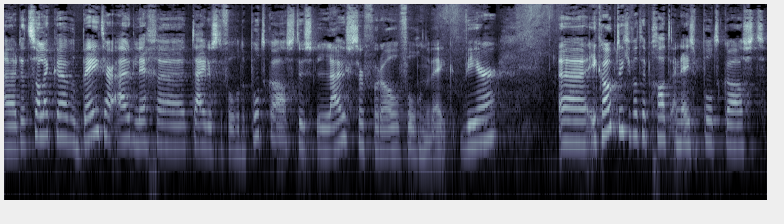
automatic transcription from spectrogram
Uh, dat zal ik uh, wat beter uitleggen tijdens de volgende podcast. Dus luister vooral volgende week weer. Uh, ik hoop dat je wat hebt gehad aan deze podcast.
